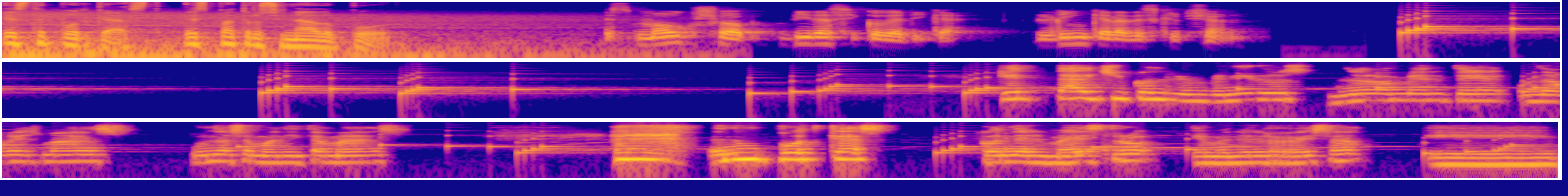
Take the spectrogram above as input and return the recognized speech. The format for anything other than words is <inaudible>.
Este podcast es patrocinado por Smoke Shop Vida Psicodélica. Link en la descripción. ¿Qué tal chicos? Bienvenidos nuevamente, una vez más, una semanita más, en un podcast con el maestro Emanuel Reza. Eh,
